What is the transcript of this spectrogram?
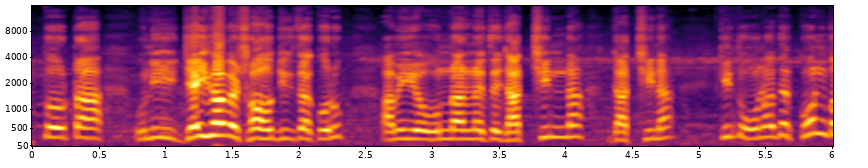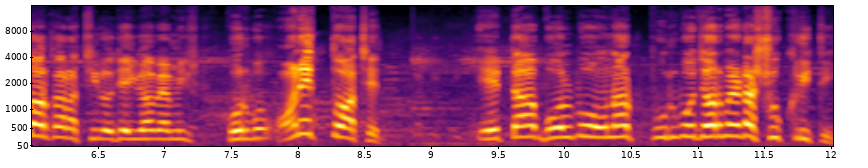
এতটা উনি যেইভাবে সহযোগিতা করুক, আমি অন্যান্যতে যাচ্ছি না যাচ্ছি না। কিন্তু ওনাদের কোন দরকার ছিল যে এইভাবে আমি করব? অনেক তো আছেন। এটা বলব ওনার পূর্বজন্মের একটা স্বীকৃতি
